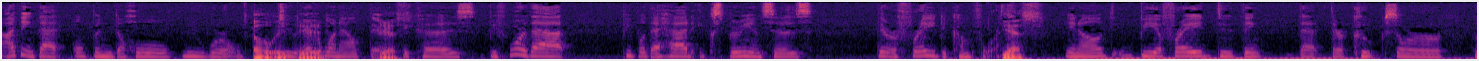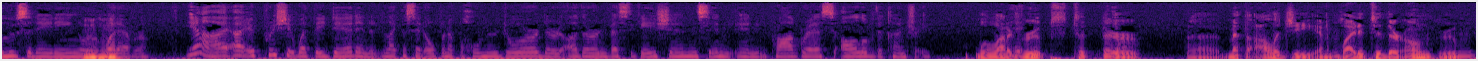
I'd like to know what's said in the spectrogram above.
I think that opened a whole new world Oh, to did. everyone out there. Yes. Because before that, people that had experiences, they're afraid to come forth yes, you know, be afraid to think that they're kooks or hallucinating or Mhm. whatever. Yeah, I, I appreciate what they did, and like I said, open up a whole new door. There are other investigations in, in progress all over the country. well, a lot of It- groups took their uh, methodology and applied it to their own group,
